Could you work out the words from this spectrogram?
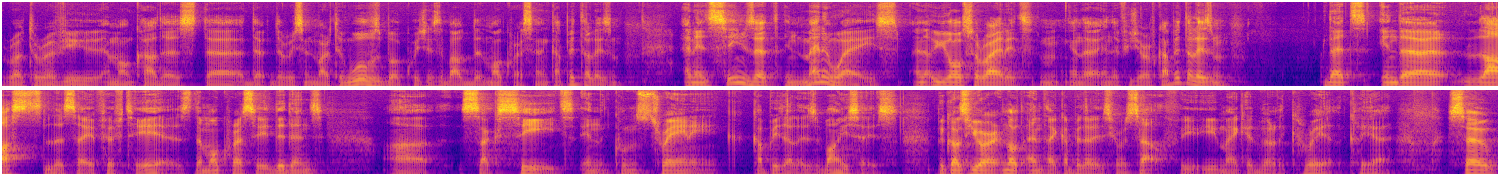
wrote a review, among others, the, the, the, recent Martin Wolf's book, which is about democracy and capitalism. And it seems that in many ways, and you also write it in the, in the future of capitalism, that in the last, let's say, 50 years, democracy didn't uh, succeed in constraining capitalist vices because you are not anti-capitalist yourself. You, you make it very clear. clear. So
